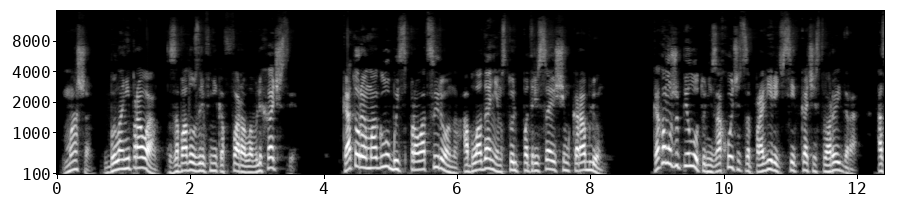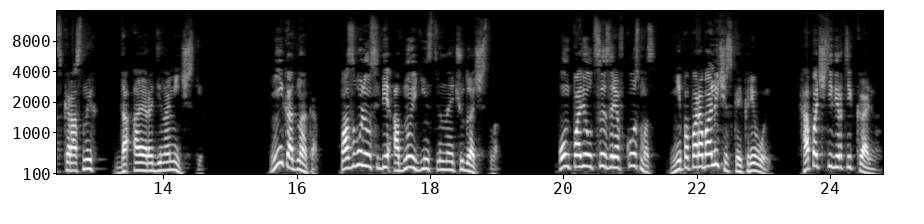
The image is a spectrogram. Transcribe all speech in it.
Маша была не права, заподозрив Ника Фаррелла в лихачестве, которое могло быть спровоцировано обладанием столь потрясающим кораблем. Какому же пилоту не захочется проверить все качества рейдера от скоростных до аэродинамических? Ник, однако, позволил себе одно единственное чудачество. Он повел Цезаря в космос не по параболической кривой, а почти вертикально.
